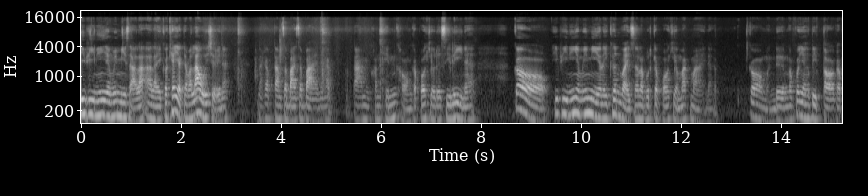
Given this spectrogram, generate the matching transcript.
EP นี้ยังไม่มีสาระอะไร ก็แค่อยากจะมาเล่าเฉยๆนะนะครับ ตามสบายๆนะครับ ตามคอนเทนต์ของกระป๋อเขียวเดอะซีรีส์นะฮะก็ EP นี้ยังไม่มีอะไรเคลื่อนไหวสำหรับรถกระป๋อเขียวมากมายนะครับ ก็เหมือนเดิมครับก็ยังติดต่อกับ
